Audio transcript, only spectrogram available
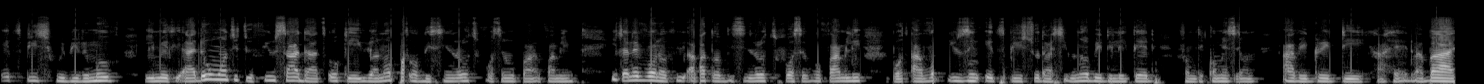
hate speech will be removed immediately. I don't want you to feel sad that okay, you are not part of the Scenario 247 family. Each and every one of you are part of the Scenario 247 family, but avoid using hate speech so that you will not be deleted from the comment section. Have a great day ahead. Bye bye.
